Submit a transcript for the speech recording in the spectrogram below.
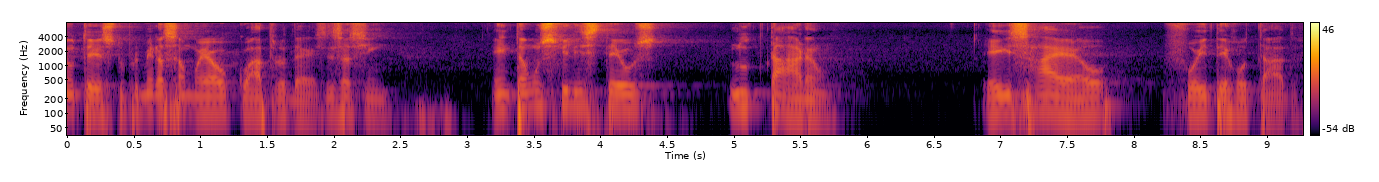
o texto, 1 Samuel 4,10, diz assim: Então os filisteus lutaram, e Israel foi derrotado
